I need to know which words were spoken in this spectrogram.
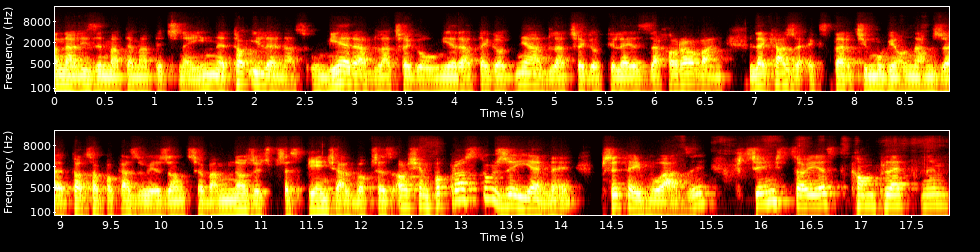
analizy matematyczne i inne, to ile nas umiera, dlaczego umiera tego dnia, dlaczego tyle jest zachorowań. Lekarze, eksperci mówią nam, że to, co pokazuje rząd, trzeba mnożyć przez pięć albo przez osiem. Po prostu żyjemy przy tej władzy w czymś, co jest kompletnym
